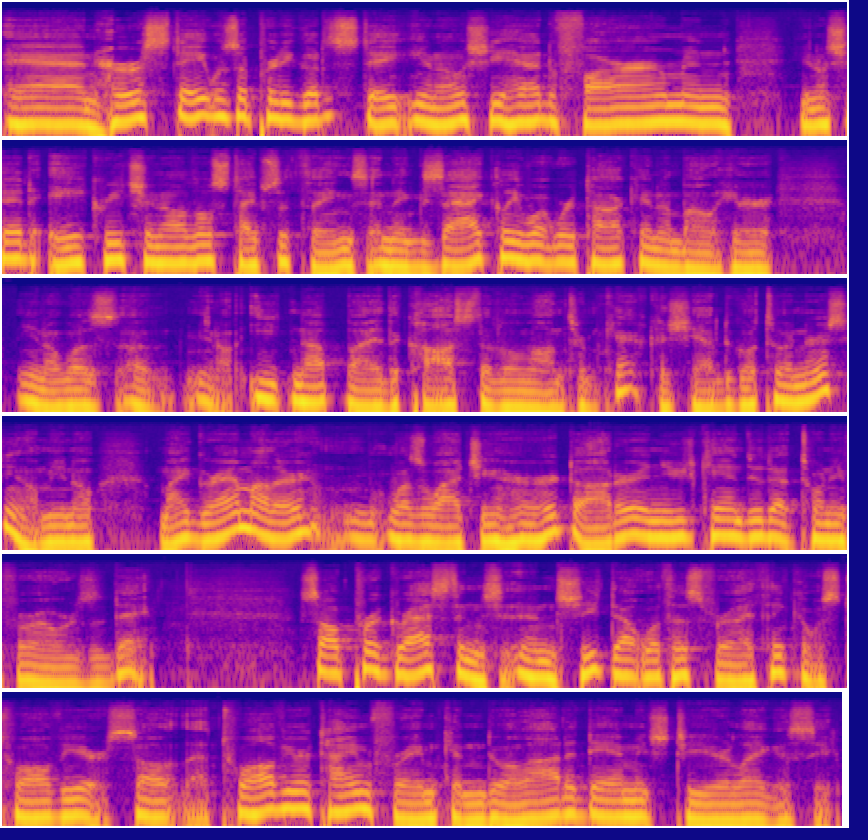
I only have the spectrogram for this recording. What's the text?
And her estate was a pretty good estate. You know, she had a farm and, you know, she had acreage and all those types of things. And exactly what we're talking about here, you know, was, uh, you know, eaten up by the cost of the long term care because she had to go to a nursing home. You know, my grandmother was watching her, her daughter, and you can't do that 24 hours a day. So progressed, and, and she dealt with this for I think it was 12 years. So that 12 year time frame can do a lot of damage to your legacy.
